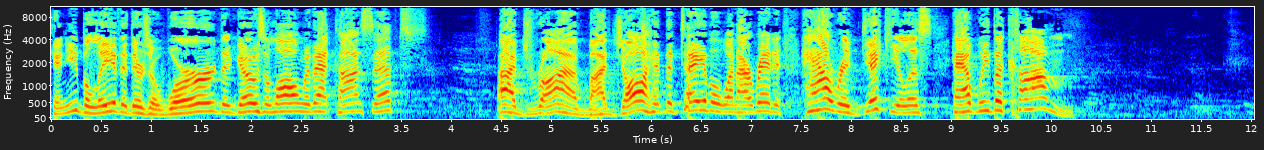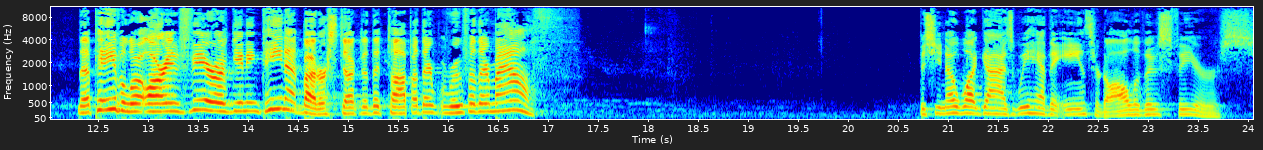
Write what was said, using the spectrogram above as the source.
Can you believe that there's a word that goes along with that concept? I drive, my jaw hit the table when I read it. How ridiculous have we become? The people are in fear of getting peanut butter stuck to the top of their roof of their mouth. But you know what, guys? We have the answer to all of those fears.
